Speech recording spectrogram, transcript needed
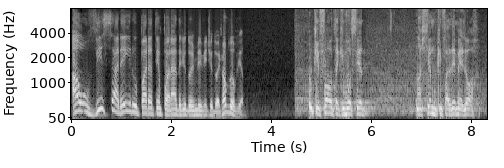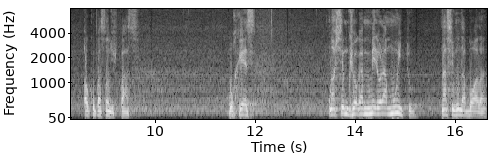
Alvissareiro para a temporada de 2022. Vamos ouvi-lo. O que falta é que você. Nós temos que fazer melhor a ocupação de espaço. Porque nós temos que jogar, melhorar muito na segunda bola.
